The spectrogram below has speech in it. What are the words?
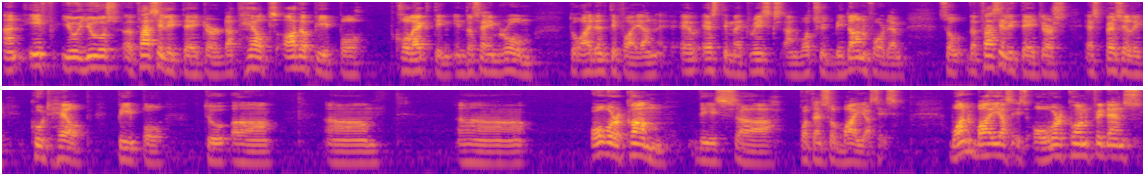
And if you use a facilitator that helps other people collecting in the same room to identify and estimate risks and what should be done for them. So the facilitators especially could help people to uh, um, uh, overcome these uh, potential biases. One bias is overconfidence,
